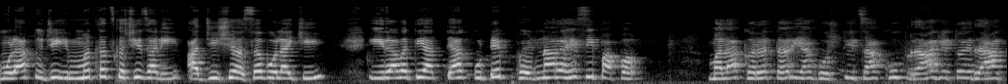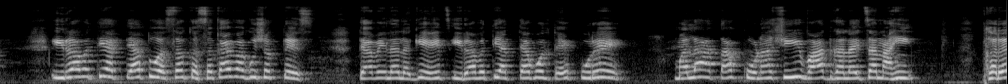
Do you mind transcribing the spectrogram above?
मुळात तुझी हिंमतच कशी झाली? आजीशी असं बोलायची? इरावती आत्या कुठे फेडणार आहेस ही पापं? मला खरं तर या गोष्टीचा खूप राग येतोय राग. इरावती आत्या तू असं कसं काय वागू शकतेस? त्यावेळेला लगेच इरावती आत्या बोलते पुरे मला आता कोणाशीही वाद घालायचा नाही. खरं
